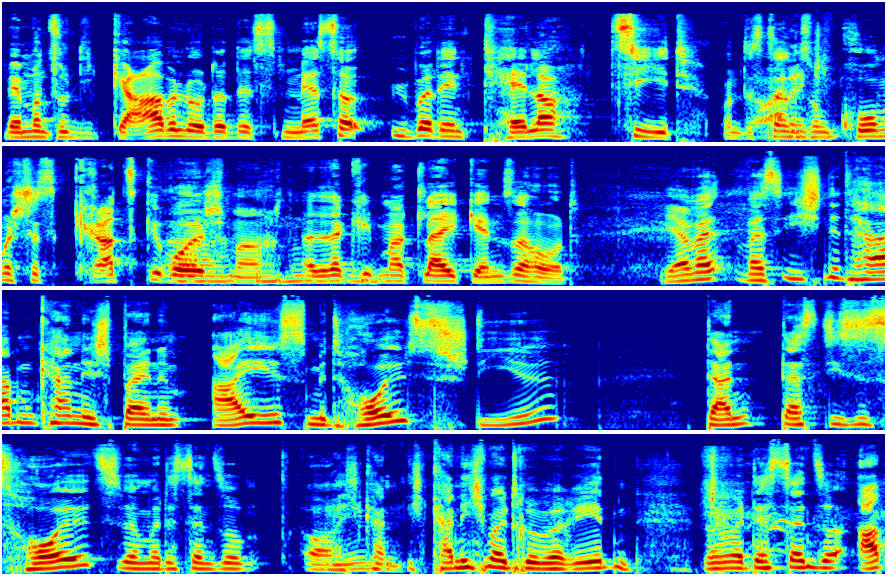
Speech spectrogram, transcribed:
wenn man so die Gabel oder das Messer über den Teller zieht und es oh, dann so ein komisches Kratzgeräusch ah, macht. Also da kriegt man gleich Gänsehaut. Ja, was ich nicht haben kann, ist bei einem Eis mit Holzstiel, dann, dass dieses Holz, wenn man das dann so, oh, ich kann, ich kann nicht mal drüber reden, wenn man das dann so ab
